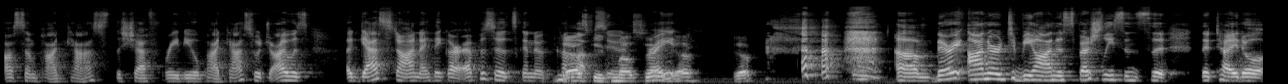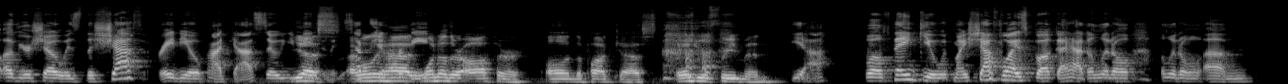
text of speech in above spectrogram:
awesome podcast, the Chef Radio Podcast, which I was a guest on. I think our episode's going to come, yeah, up soon, come out soon, right? Yeah. Yep. um, very honored to be on, especially since the the title of your show is the Chef Radio Podcast. So you yes, I only had one other author on the podcast, Andrew Friedman. yeah. Well, thank you. With my Chef Wise book, I had a little a little um,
